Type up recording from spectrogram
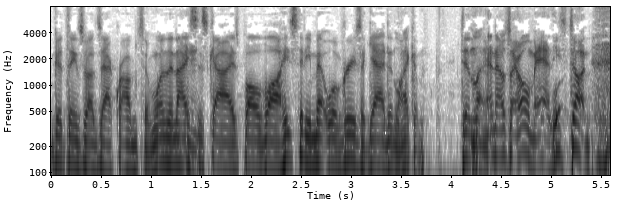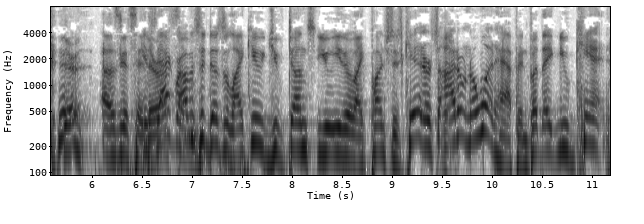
good things about Zac Robinson. One of the Hmm. nicest guys. Blah blah blah. He said he met Will Grier. He's like, yeah, I didn't like him. Didn't like, and I was like, oh man, he's done. There- I was gonna say, if there Zac some- Robinson doesn't like you, you've done you either like punched his kid or so, I don't know what happened, but that you can't.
